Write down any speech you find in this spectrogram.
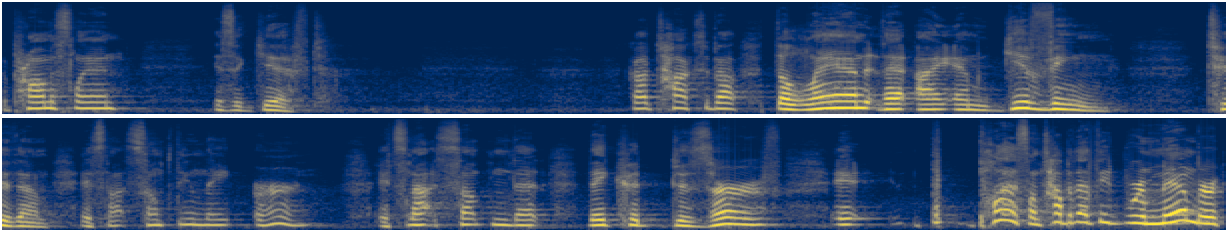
the promised land is a gift. God talks about the land that I am giving to them. It's not something they earn, it's not something that they could deserve. It, plus, on top of that, they remember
